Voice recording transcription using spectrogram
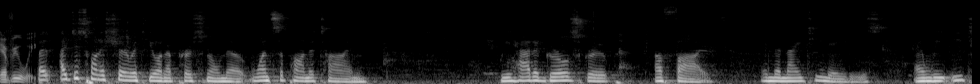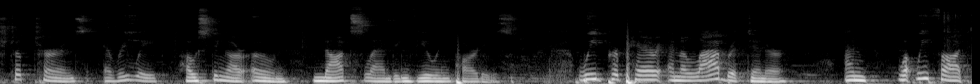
every week. But I just want to share with you on a personal note. Once upon a time, we had a girls' group of five in the 1980s, and we each took turns every week hosting our own Knots Landing viewing parties. We'd prepare an elaborate dinner and what we thought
